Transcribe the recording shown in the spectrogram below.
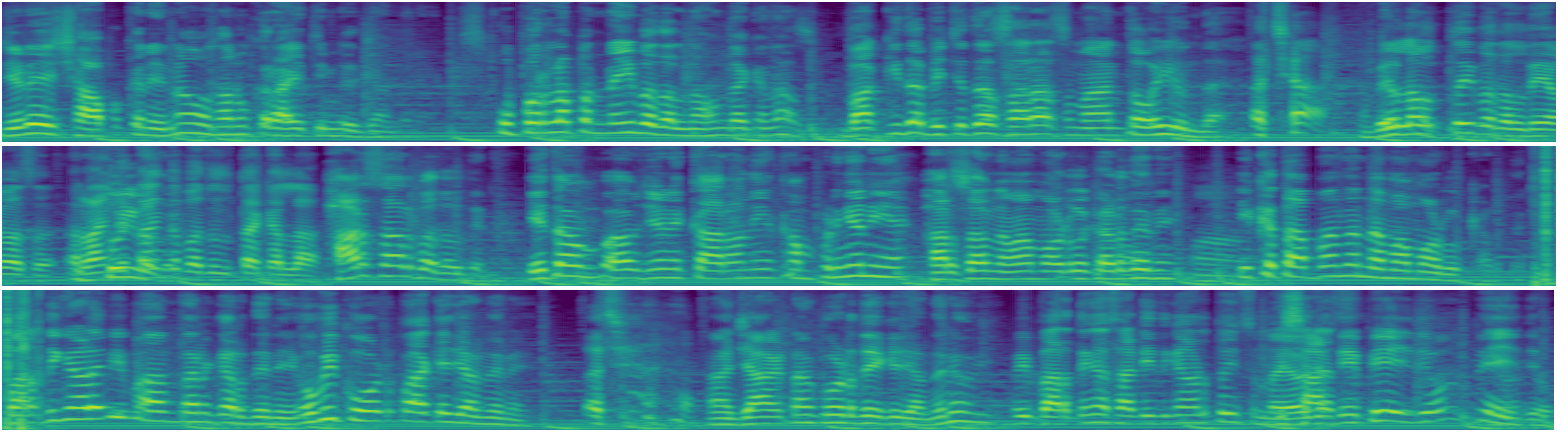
ਜਿਹੜੇ ਛਾਪਕ ਨੇ ਨਾ, ਉਹ ਸਾਨੂੰ ਕਿਰਾਏ ਤੇ ਮਿਲ ਜਾਂਦੇ ਨੇ। ਉੱਪਰਲਾ ਪੰਨਾ ਹੀ ਬਦਲਣਾ ਹੁੰਦਾ ਕਹਿੰਦਾ ਬਾਕੀ ਦਾ ਵਿੱਚ ਦਾ ਸਾਰਾ ਸਮਾਨ ਤਾਂ ਉਹੀ ਹੁੰਦਾ। ਹੈ। ਅੱਛਾ। ਬਿੱਲਾ ਉੱਤੋਂ ਹੀ ਬਦਲਦੇ ਆ ਬਸ। ਹੀ ਰੰਗ ਟੰਗ ਬਦਲਤਾ ਕੱਲਾ ਹਰ ਸਾਲ ਬਦਲਦੇ ਨੇ। ਇਹ ਤਾਂ ਜਿਵੇਂ ਕਾਰਾਂ ਦੀਆਂ ਕੰਪਨੀਆਂ ਨਹੀਂ ਹੈ ਹਰ ਸਾਲ ਨਵਾਂ ਮਾਡਲ ਕੱਢਦੇ ਨੇ। ਹਾਂ। ਇਹ ਕਿਤਾਬਾਂ ਦਾ ਨਵਾਂ ਮਾਡਲ ਕੱਢਦੇ ਨੇ। ਵਰਦੀਆਂ ਵਾਲੇ ਵੀ ਮਾਨਤਾਨ ਕਰਦੇ ਨੇ ਉਹ ਵੀ ਕੋਟ ਪਾ ਕੇ ਜਾਂਦੇ ਨੇ। ਅੱਛਾ। ਹਾਂ ਜਾਕਟਾਂ ਕੋਟ ਦੇ ਕੇ ਜਾਂਦੇ ਨੇ ਉਹ ਵੀ। ਵੀ ਵਰਦੀਆਂ ਸਾਡੀ ਦੁਕਾਨ ਤੋਂ ਹੀ ਸਮਾਇਓ ਸਾਡੇ ਭੇਜ ਦਿਓ ਭੇਜ ਦਿਓ।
